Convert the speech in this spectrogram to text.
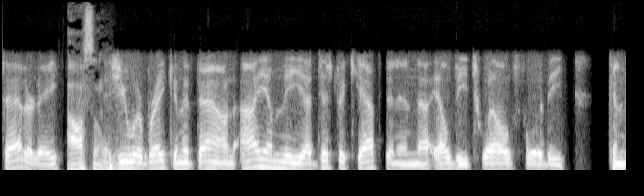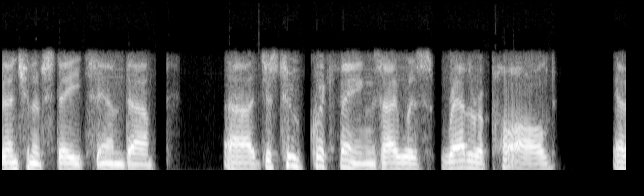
Saturday. Awesome. As you were breaking it down, I am the uh, district captain in uh, LD 12 for the Convention of States. And uh, uh, just two quick things. I was rather appalled at,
